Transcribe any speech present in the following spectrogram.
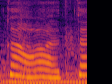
തൊയിലുണർന്നൊഴുകാത്ത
